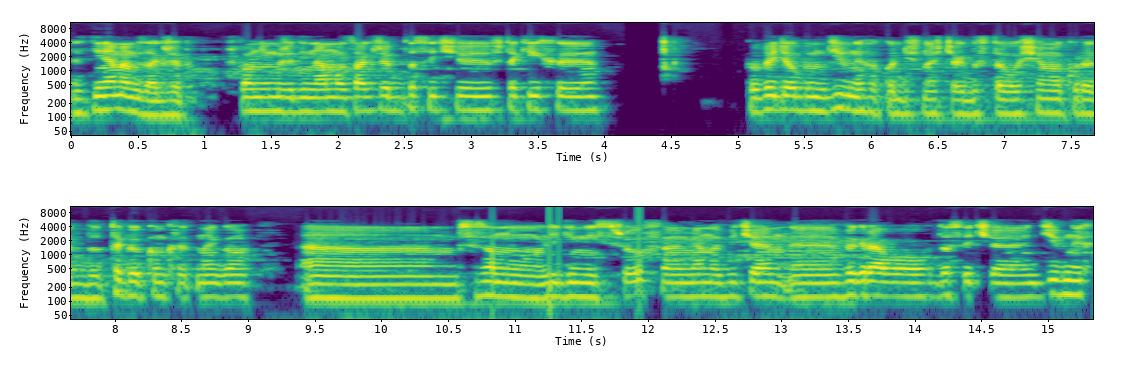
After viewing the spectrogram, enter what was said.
z Dynamem Zagrzeb. Przypomnijmy, że Dynamo Zagrzeb dosyć e, w takich, e, powiedziałbym, dziwnych okolicznościach dostało się akurat do tego konkretnego sezonu Ligi Mistrzów. E, Mianowicie e, wygrało w dosyć e, dziwnych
